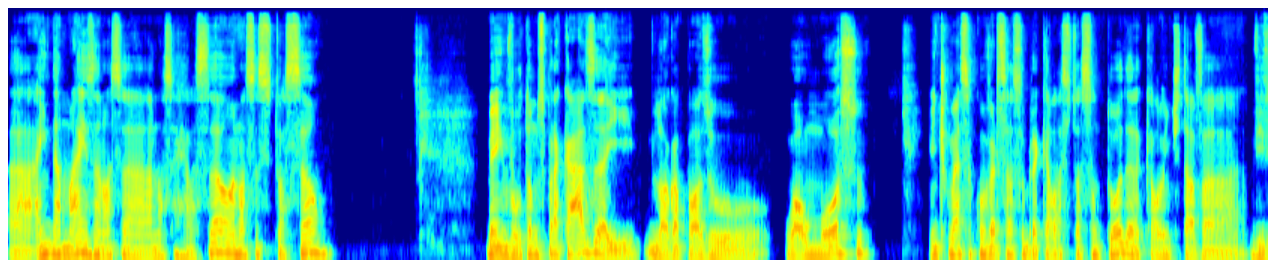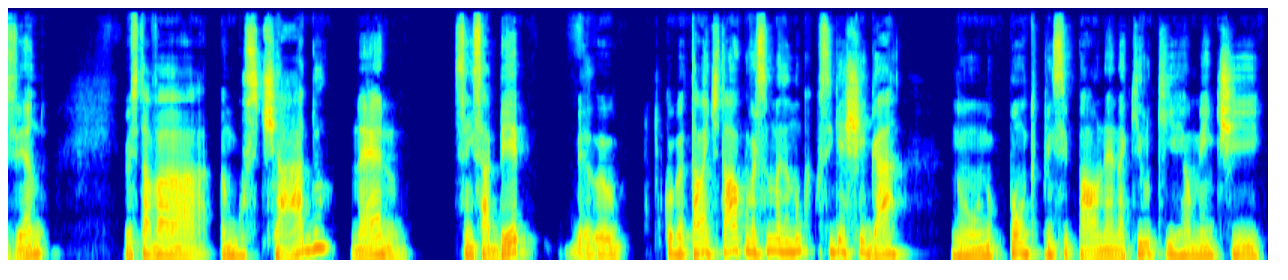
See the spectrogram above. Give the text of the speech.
uh, ainda mais a nossa, a nossa relação, a nossa situação? Bem, voltamos para casa e logo após o, o almoço, a gente começa a conversar sobre aquela situação toda que a gente estava vivendo. Eu estava angustiado, né? Sem saber. Eu, eu, eu tava, a gente estava conversando, mas eu nunca conseguia chegar no, no ponto principal, né? Naquilo que realmente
